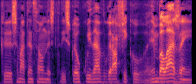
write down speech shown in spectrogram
que chama a atenção neste disco é o cuidado gráfico, a embalagem.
